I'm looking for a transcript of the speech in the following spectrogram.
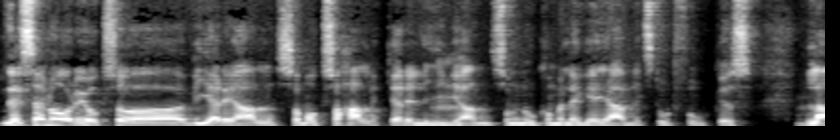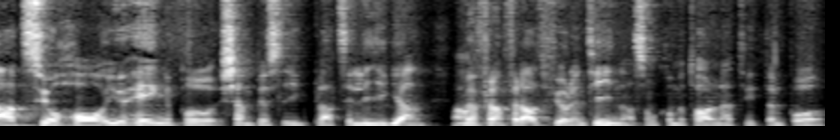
men sen har du ju också Villarreal som också halkar i ligan, Mm. som nog kommer lägga jävligt stort fokus. Lazio har ju häng på Champions League-plats i ligan, men framförallt Fiorentina som kommer ta den här titeln på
